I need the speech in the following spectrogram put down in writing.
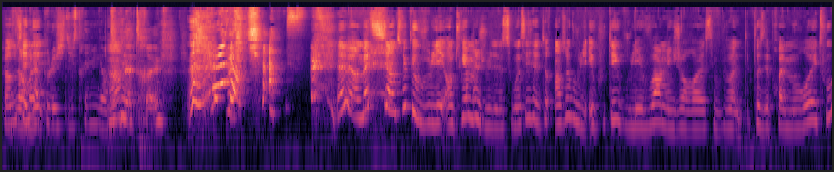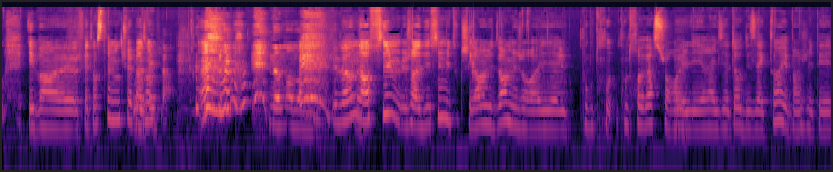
par exemple, des- l'apologie du streaming dans notre euh, Non mais en fait si un truc que vous voulez, en tout cas moi je vous donne ce conseil, c'est un truc que vous voulez écouter, que vous voulez voir, mais genre euh, ça vous pose des problèmes moraux et tout, et ben euh, faites en streaming tu vois par exemple. pas. non, non, non. non. Mais par exemple dans film, genre des films et tout que j'ai grave envie de voir, mais genre il y a eu beaucoup de con- controverses sur euh, Mm. les réalisateurs ou des acteurs, et ben j'étais...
